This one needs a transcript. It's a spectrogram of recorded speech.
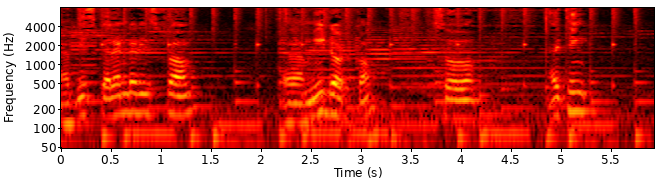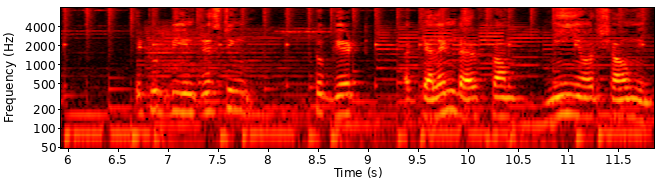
uh, this calendar is from uh, mi.com so I think it would be interesting to get a calendar from Mi or Xiaomi.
